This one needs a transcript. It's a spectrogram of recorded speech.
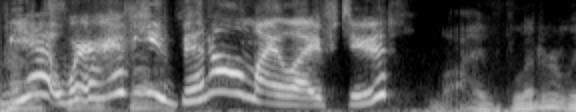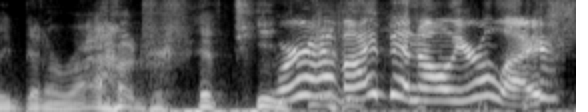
Yeah, where have you been all my life, dude? Well, I've literally been around for 15 Where have. I been all your life?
